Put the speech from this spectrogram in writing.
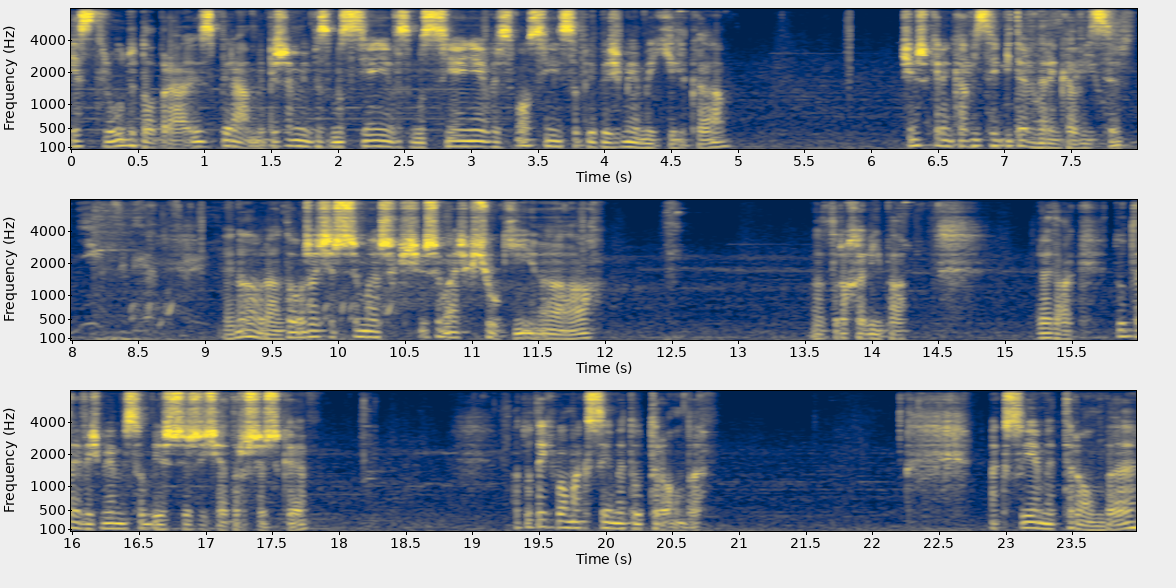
Jest lód, dobra, zbieramy. Bierzemy wzmocnienie, wzmocnienie, wzmocnień sobie weźmiemy kilka. Ciężkie rękawice i bitewne rękawice. No dobra, to możecie trzymać, trzymać kciuki. No trochę lipa. Ale tak, tutaj weźmiemy sobie jeszcze życia troszeczkę. A tutaj chyba maksujemy tą trąbę. Maksujemy trąbę.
